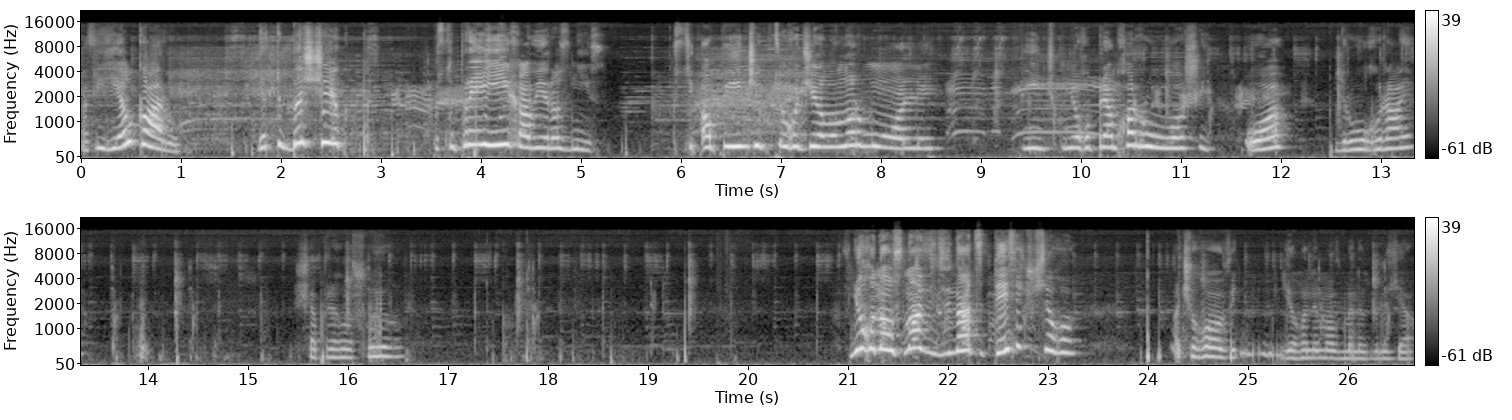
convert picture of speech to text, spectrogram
Офігел, Карл? Я тебе ще як просто приїхав і розніс. А пінчик цього чела нормальний. Пінчик у нього прям хороший. О, друг грає. Ще приглашу його. В нього на основі 12 тисяч всього. А чого він його нема в мене в друзях?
